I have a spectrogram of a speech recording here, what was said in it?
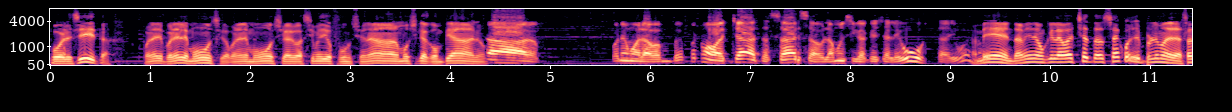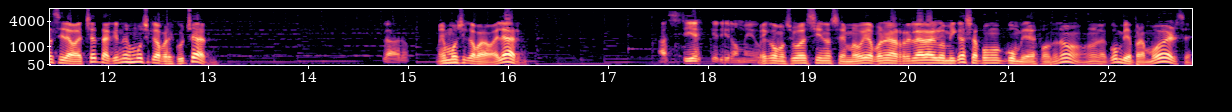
Pobrecita. Ponele, ponele música, ponele música, algo así medio funcional, música con piano. Claro. Ponemos la ponemos bachata, salsa o la música que a ella le gusta y bueno. También, también, aunque la bachata, ¿sabes cuál es el problema de la salsa y la bachata? Que no es música para escuchar, Claro. es música para bailar. Así es, querido amigo. Es como si vos decís, no sé, me voy a poner a arreglar algo en mi casa, pongo cumbia de fondo. No, no, la cumbia para moverse.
